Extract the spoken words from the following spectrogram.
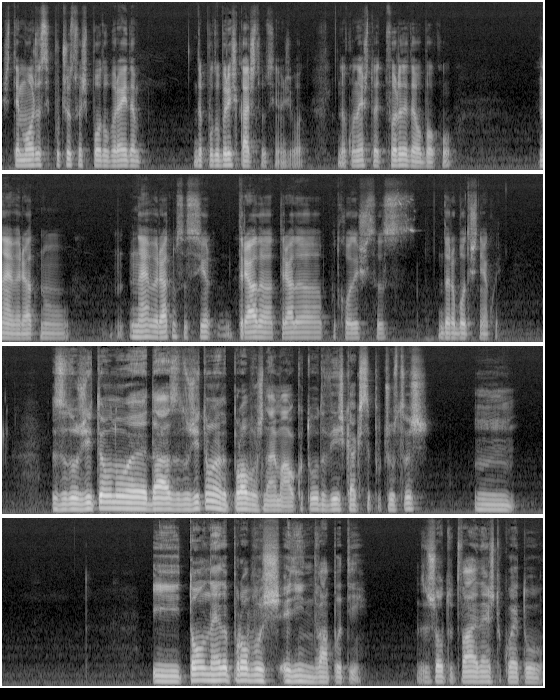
ще можеш да се почувстваш по-добре и да, да подобриш качеството си на живот. Но ако нещо е твърде дълбоко, най-вероятно най-вероятно със, трябва, да, трябва да подходиш с да работиш някой. Задължително е, да, задължително е да пробваш най-малкото, да видиш как се почувстваш. И то не е да пробваш един-два пъти. Защото това е нещо, което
